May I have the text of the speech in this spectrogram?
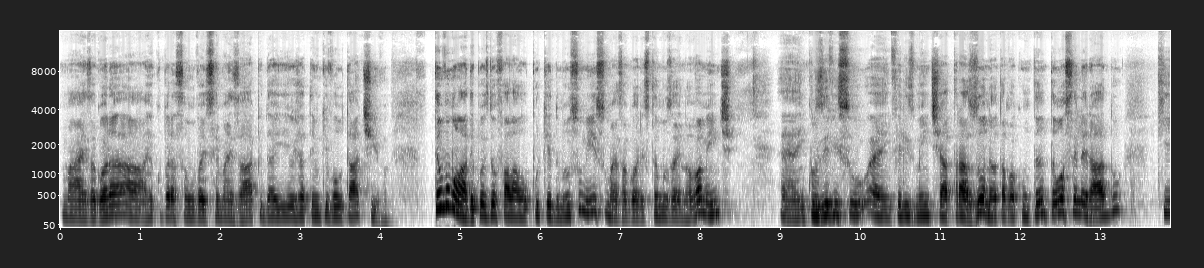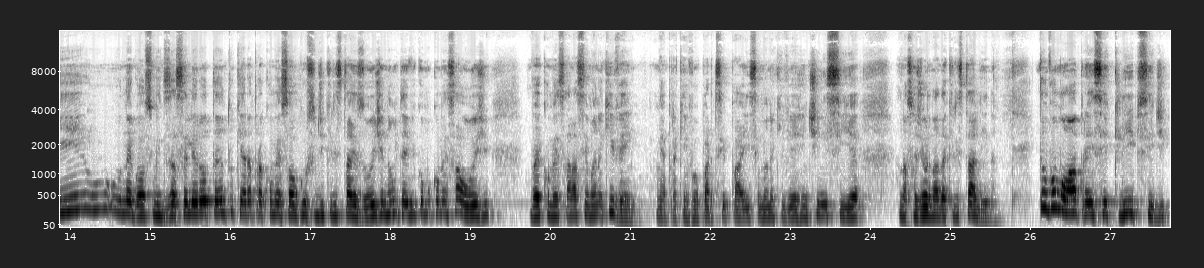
mas agora a recuperação vai ser mais rápida e eu já tenho que voltar ativa. Então vamos lá, depois de eu falar o porquê do meu sumiço, mas agora estamos aí novamente. É, inclusive isso é, infelizmente atrasou, né? Eu estava com tanto tão acelerado que o, o, negócio me desacelerou tanto que era para começar o curso de cristais hoje, não teve como começar hoje, vai começar na semana que vem. Né? Para quem for participar aí, semana que vem a gente inicia a nossa jornada cristalina. Então vamos lá para esse eclipse de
